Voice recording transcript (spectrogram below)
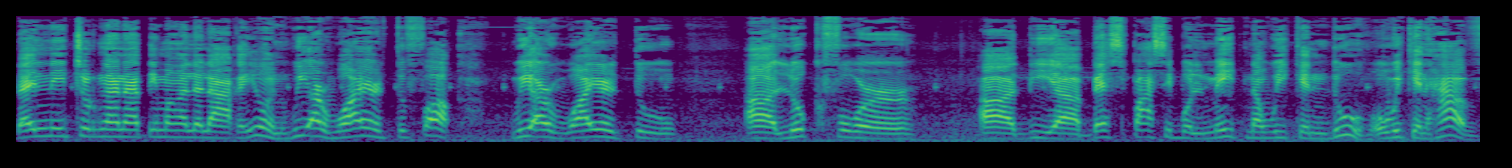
Dahil nature nga natin mga lalaki yun. We are wired to fuck. We are wired to uh, look for uh, the uh, best possible mate na we can do or we can have.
